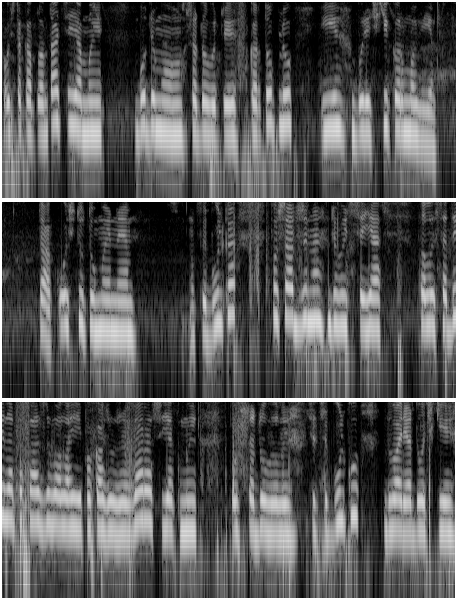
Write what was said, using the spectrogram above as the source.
ось така плантація. Ми будемо садовити картоплю і бурячки кормові. Так, ось тут у мене цибулька посаджена. Дивіться, я коли садила, показувала і покажу вже зараз, як ми посадовили цю цибульку. Два рядочки,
